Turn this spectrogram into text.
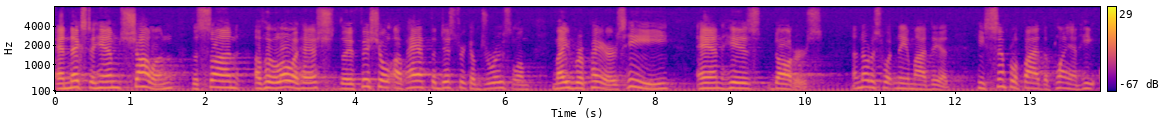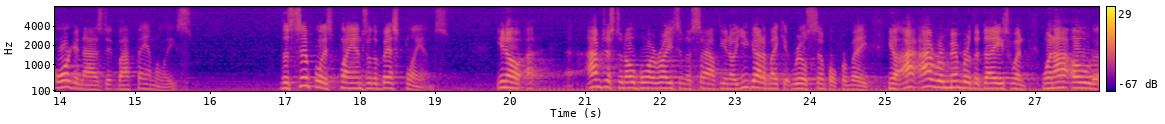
And next to him, Shallum, the son of Hallohesh, the official of half the district of Jerusalem, made repairs, he and his daughters. Now, notice what Nehemiah did. He simplified the plan, he organized it by families. The simplest plans are the best plans. You know, am just an old boy raised in the South. You know, you got to make it real simple for me. You know, I, I remember the days when, when I, owned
